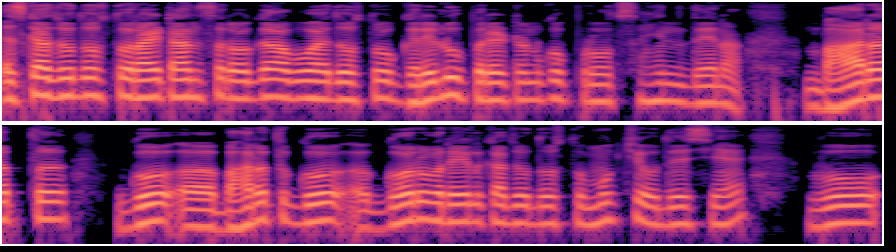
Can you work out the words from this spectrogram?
इसका जो दोस्तों राइट आंसर होगा वो है दोस्तों घरेलू पर्यटन को प्रोत्साहन देना। भारत गो भारत गौरव रेल का जो दोस्तों मुख्य उद्देश्य है, वो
